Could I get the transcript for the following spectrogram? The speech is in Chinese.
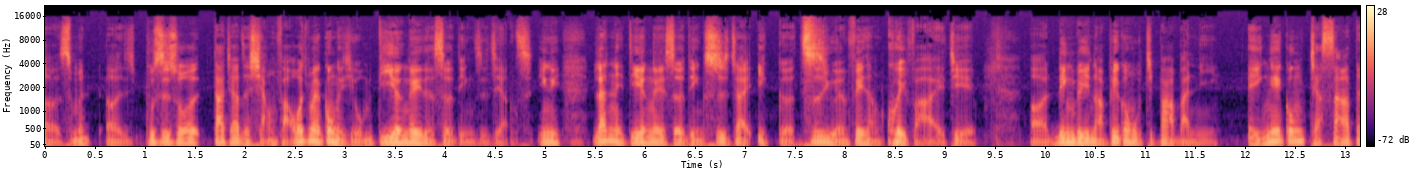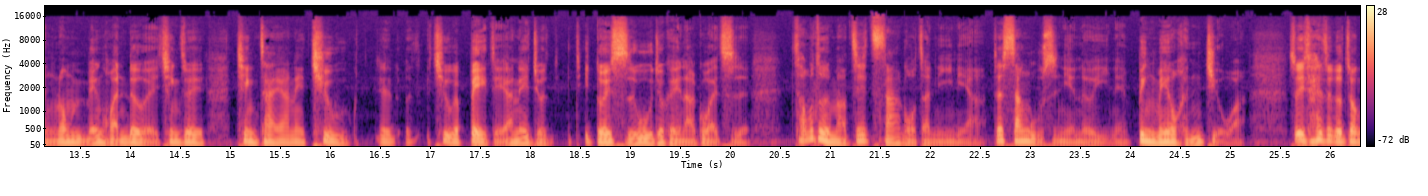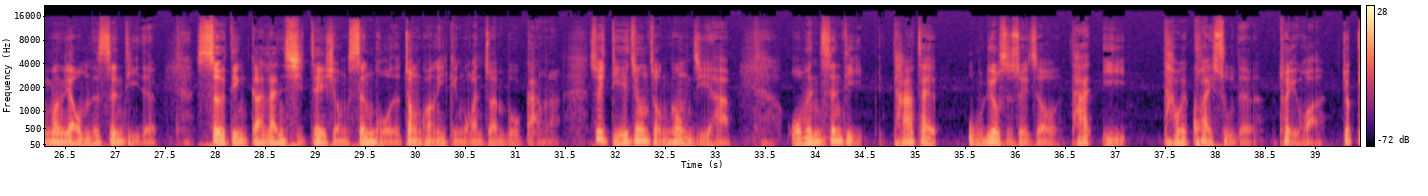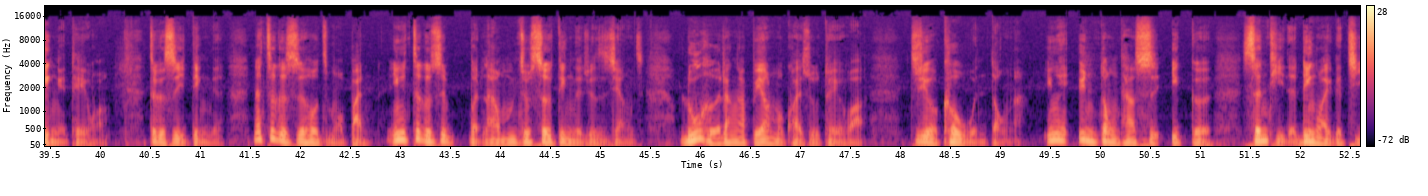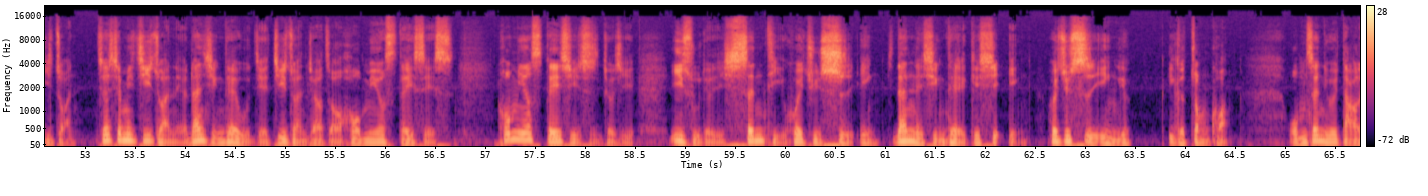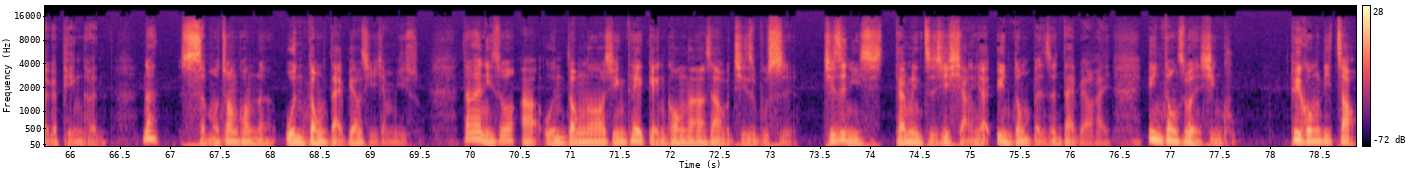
呃，什么呃，不是说大家的想法，我这边供给起我们 DNA 的设定是这样子，因为咱的 DNA 设定是在一个资源非常匮乏的界呃，人类呐，比如讲有一百万年，会用讲食三顿拢免烦恼的，凊彩凊彩安尼手呃手个背着安尼就一堆食物就可以拿过来吃。差不多嘛，这三五十年啊，这三五十年而已呢，并没有很久啊。所以在这个状况下，我们的身体的设定，跟咱是这种生活的状况已经完全不同了。所以蝶中总控机哈，我们身体它在五六十岁之后，它一它会快速的退化，就更给退化，这个是一定的。那这个时候怎么办？因为这个是本来我们就设定的就是这样子，如何让它不要那么快速退化？只有靠运动啊。因为运动它是一个身体的另外一个机转，这什么机转呢？咱形态五节机转叫做 homeostasis。homeostasis 就是艺术，就是身体会去适应，咱的形态去适应，会去适应一一个状况。我们身体会达到一个平衡。那什么状况呢？运动代表是什么意思？当然你说啊，运动哦，形态健康啊，啥不？其实不是。其实你咱们仔细想一下，运动本身代表还运动是不是很辛苦？譬如讲你走。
